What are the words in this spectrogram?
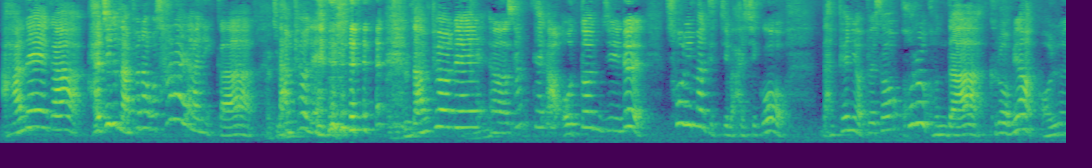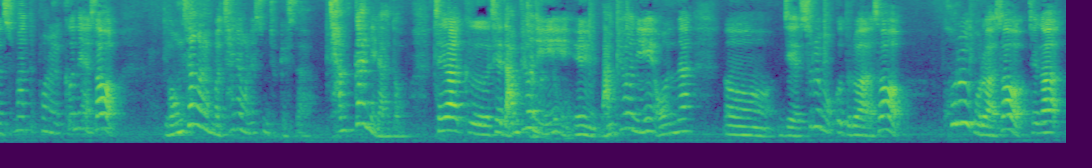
아내가 아직은 남편하고 살아야 하니까 아직은? 남편의 아직은? 남편의 어, 상태가 어떤지를 소리만 듣지 마시고 남편이 옆에서 코를 건다 그러면 얼른 스마트폰을 꺼내서 영상을 한번 촬영을 했으면 좋겠어요. 잠깐이라도 제가 그 제 남편이 예, 남편이 어느 날 어, 이제 술을 먹고 들어와서 코를 골아서 제가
